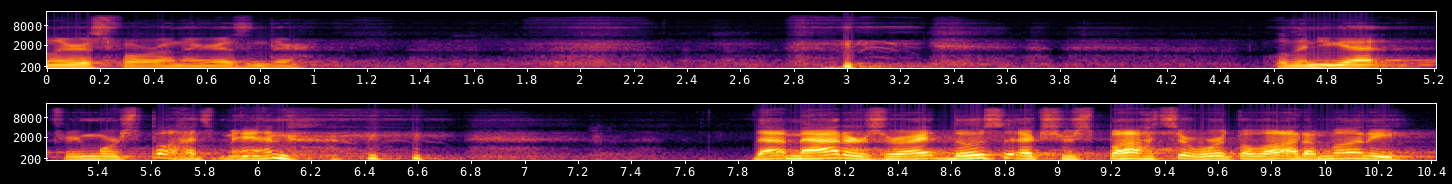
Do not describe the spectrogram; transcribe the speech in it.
Well, there is four on there, isn't there? well, then you got three more spots, man. that matters, right? Those extra spots are worth a lot of money.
